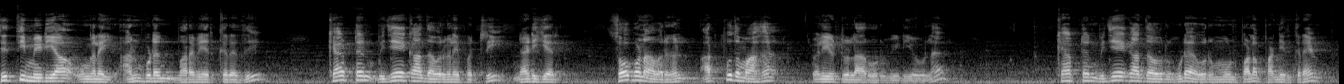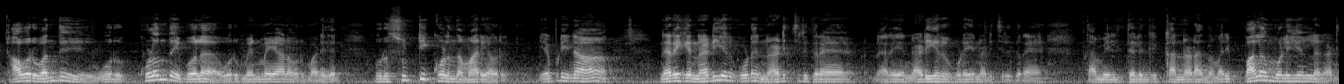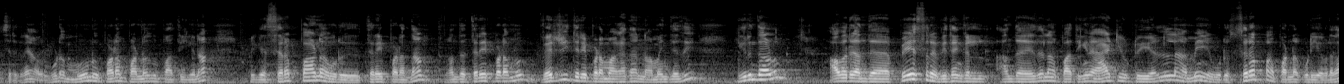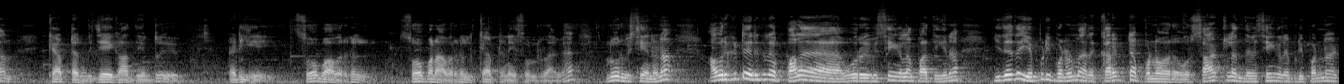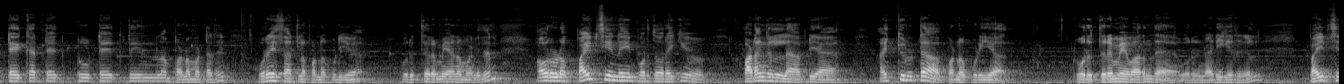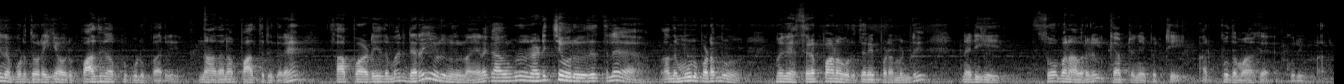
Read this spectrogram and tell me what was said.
தித்தி media உங்களை அன்புடன் வரவேற்கிறது. கேப்டன் விஜயகாந்த் அவர்களை பற்றி நடிகர் சோபனா அவர்கள் அற்புதமாக வெளியிட்டுள்ளார் ஒரு வீடியோவில். கேப்டன் விஜயகாந்த் அவர் கூட ஒரு மூணு படம் பண்ணியிருக்கிறேன். அவர் வந்து ஒரு குழந்தை போல் ஒரு மென்மையான ஒரு மனிதன். ஒரு சுட்டி குழந்தை மாதிரி அவர். எப்படின்னா நிறைய நடிகர் கூட நடிச்சிருக்கிறேன். நிறைய நடிகர் கூடயும் நடிச்சிருக்கிறேன். தமிழ் தெலுங்கு கன்னடா இந்த மாதிரி பல மொழிகளில் நடிச்சிருக்கிறேன். அவர் கூட மூணு படம் பண்ணது பார்த்தீங்கன்னா மிக சிறப்பான ஒரு திரைப்படம் தான். அந்த திரைப்படமும் வெற்றி திரைப்படமாக தான் அமைந்தது. இருந்தாலும் அவர் அந்த பேசுகிற விதங்கள் அந்த இதெல்லாம் பார்த்தீங்கன்னா ஆட்டிடியூட் எல்லாமே ஒரு சிறப்பாக பண்ணக்கூடியவர் தான் கேப்டன் விஜயகாந்த் என்று நடிகை சோபா அவர்கள் சோபனா அவர்கள் கேப்டனை சொல்கிறாங்க இன்னொரு விஷயம் என்னென்னா அவர்கிட்ட இருக்கிற பல ஒரு விஷயங்கள்லாம் பார்த்தீங்கன்னா இதை இதை எப்படி பண்ணணுமோ அதை கரெக்டாக பண்ணுவார். ஒரு ஷார்ட்டில் அந்த விஷயங்கள் எப்படி பண்ணால் டேக் டேக் டூ டேக் த்ரீன்லாம் பண்ண மாட்டார். ஒரே ஷார்ட்டில் பண்ணக்கூடிய ஒரு திறமையான மனிதன். அவரோட பயிற்சி என்னையும் பொறுத்த வரைக்கும் படங்களில் அப்படியே அக்யூரேட்டாக பண்ணக்கூடிய ஒரு திறமை வார்ந்த ஒரு நடிகர்கள். பயிற்சியினை பொறுத்த வரைக்கும் அவர் பாதுகாப்பு கொடுப்பாரு. நான் அதெல்லாம் பார்த்துருக்குறேன். சாப்பாடு இது மாதிரி நிறைய விஷயங்கள் நான் எனக்கு அவர் கூட நடித்த ஒரு விதத்தில் அந்த மூணு படமும் மிக சிறப்பான ஒரு திரைப்படம் என்று நடிகை சோபனா அவர்கள் கேப்டனை பற்றி அற்புதமாக கூறியுள்ளார்.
